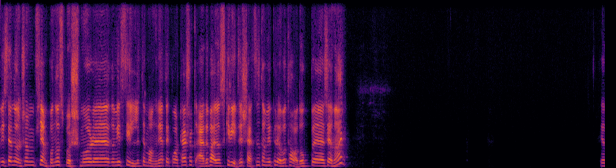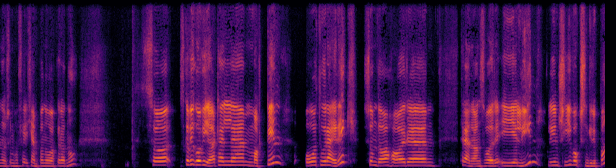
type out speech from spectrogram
Hvis det er noen som kommer på noen spørsmål eh, når vi stiller til Magni etter hvert, her, så er det bare å skrive det i chatten, så kan vi prøve å ta det opp eh, senere. Det er noen som har på nå akkurat nå. Så skal vi gå videre til eh, Martin og Tor Eirik, som da har eh, treneransvaret i Lyn, Lyn ski voksengruppa.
